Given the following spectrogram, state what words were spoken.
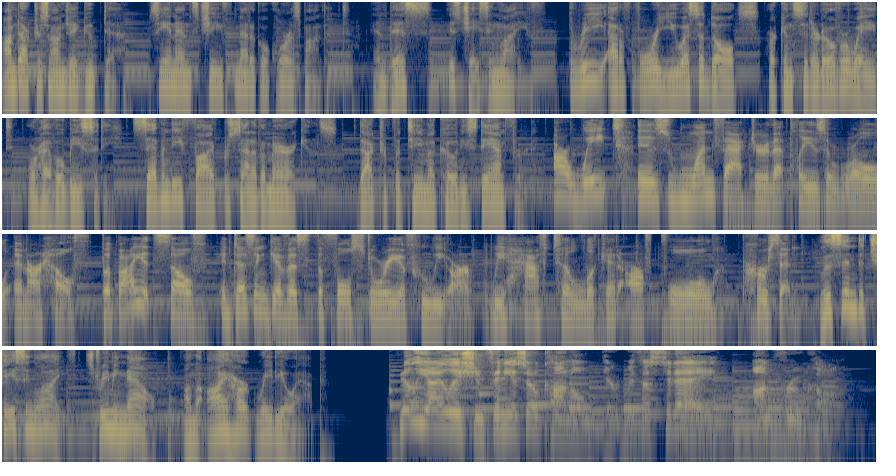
I'm Dr. Sanjay Gupta, CNN's chief medical correspondent, and this is Chasing Life. three out of four U.S. adults are considered overweight or have obesity. 75% of Americans. Dr. Fatima Cody Stanford. Our weight is one factor that plays a role in our health, but by itself, it doesn't give us the full story of who we are. We have to look at our full person. Listen to Chasing Life, streaming now on the iHeartRadio app. Billie Eilish and Finneas O'Connell, they're with us today on Crew Call.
